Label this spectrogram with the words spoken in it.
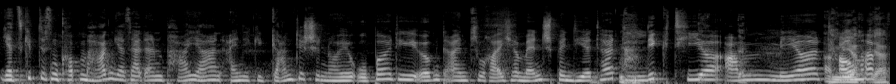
Jetzt gibt es in Kopenhagen ja seit ein paar Jahren eine gigantische neue Oper, die irgendein zu reicher Mensch spendiert hat. Die liegt hier am Meer, Am traumhaft. Meer,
